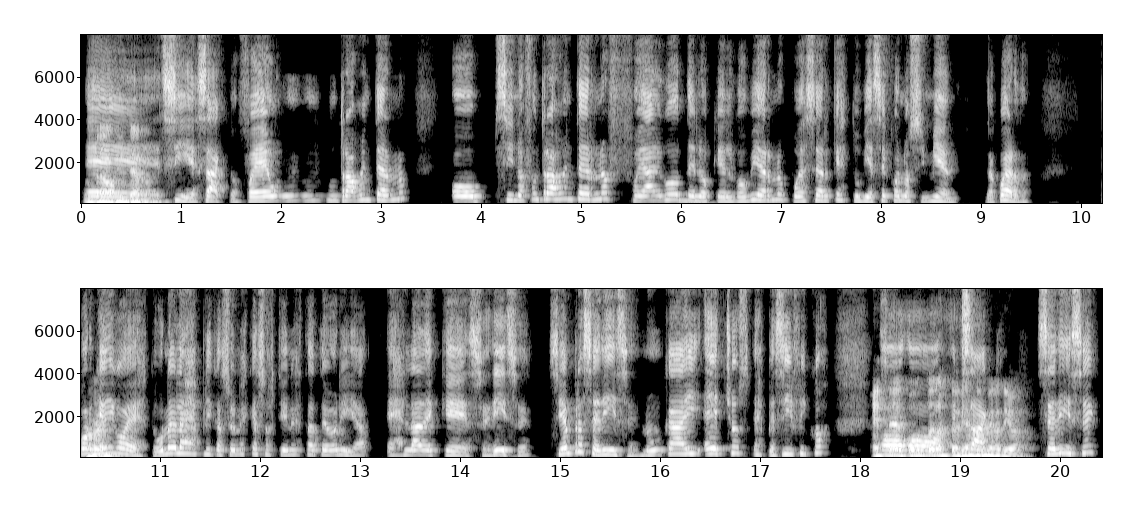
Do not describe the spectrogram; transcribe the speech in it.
Un trabajo interno. Eh, sí, exacto. Fue un, trabajo interno. O si no fue un trabajo interno, fue algo de lo que el gobierno puede ser que estuviese conocimiento. ¿De acuerdo? ¿Por qué digo esto? Una de las explicaciones que sostiene esta teoría es la de que se dice, siempre se dice, nunca hay hechos específicos. Ese es el punto de las teorías. Se dice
